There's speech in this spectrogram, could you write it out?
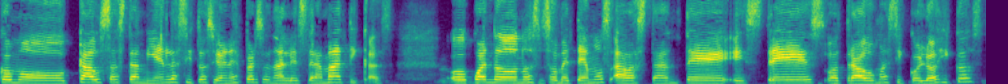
como causas también las situaciones personales dramáticas o cuando nos sometemos a bastante estrés o a traumas psicológicos,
